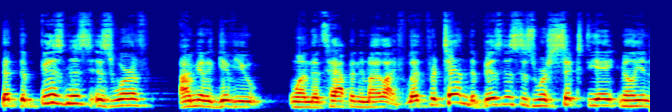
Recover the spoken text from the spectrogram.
that the business is worth, I'm going to give you one that's happened in my life. Let's pretend the business is worth $68 million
